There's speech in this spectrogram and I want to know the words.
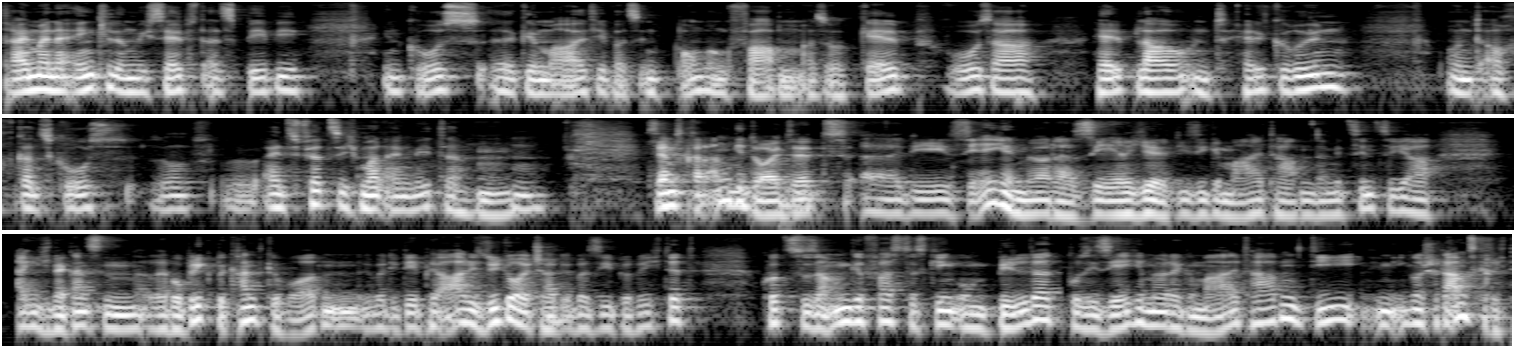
drei meiner Enkel und mich selbst als Baby in groß äh, gemalt, jeweils in Bonbonfarben, also gelb, rosa, hellblau und hellgrün und auch ganz groß, so 1,40 mal 1 Meter. Mhm. mhm. Sie haben es gerade angedeutet, äh, die Serienmörder-Serie, die Sie gemalt haben, damit sind Sie ja eigentlich in der ganzen Republik bekannt geworden über die DPA. Die Süddeutsche hat über sie berichtet. Kurz zusammengefasst, es ging um Bilder, wo sie Serienmörder gemalt haben, die in Ingolstadt Amtsgericht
